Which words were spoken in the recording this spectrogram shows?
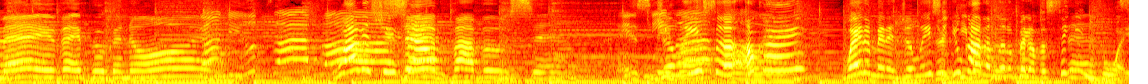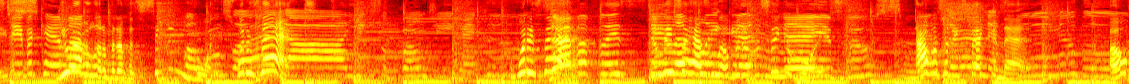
Meve Puganoi. Why did she sound? Sepavuse. Isniva Jaleesa. Okay. Wait a minute, Jaleesa, you got a little bit of a singing voice. You got a little bit of a singing voice. What is that? What is that? Jaleesa has a little bit of a singing voice. I wasn't expecting that. Oh,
